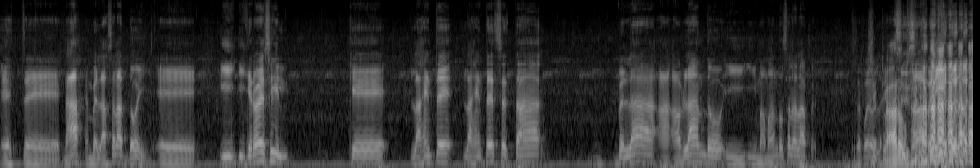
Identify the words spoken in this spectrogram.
este, nada, en verdad se las doy. Eh, y, y quiero decir que la gente, la gente se está, ¿verdad? A- hablando y, y mamándosela la... Se puede, Sí, claro. Sí, sí. a la película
